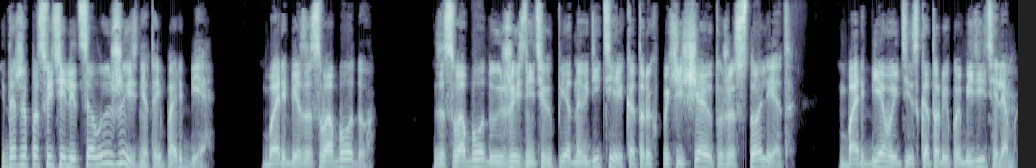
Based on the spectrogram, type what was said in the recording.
и даже посвятили целую жизнь этой борьбе. Борьбе за свободу, за свободу и жизнь этих бедных детей, которых похищают уже сто лет. Борьбе, выйти из которой победителем,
